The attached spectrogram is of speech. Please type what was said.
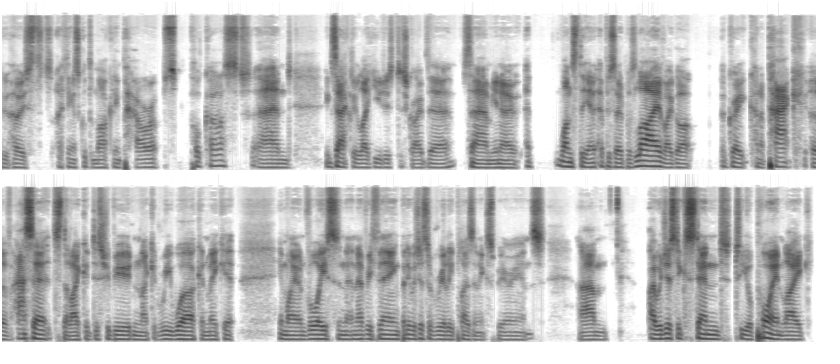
who hosts, I think it's called the Marketing Power Ups podcast. And exactly like you just described there, Sam, you know, once the episode was live, I got a great kind of pack of assets that I could distribute and I could rework and make it in my own voice and, and everything. But it was just a really pleasant experience. Um, I would just extend to your point, like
